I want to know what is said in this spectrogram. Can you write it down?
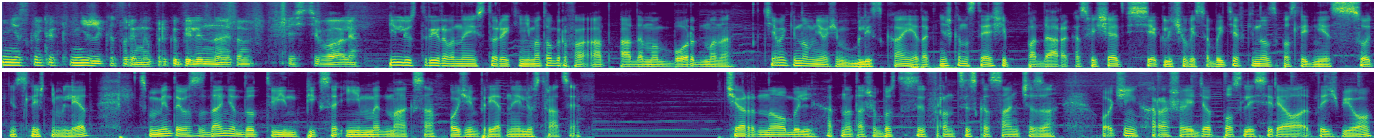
Несколько книжек, которые мы прикупили на этом фестивале. Иллюстрированная история кинематографа от Адама Бордмана. Тема кино мне очень близка, и эта книжка настоящий подарок, освещает все ключевые события в кино за последние сотню с лишним лет, с момента его создания до Твин Пикса и Мэд Макса. Очень приятная иллюстрация. Чернобыль от Наташи Бустас и Франциска Санчеза. Очень хорошо идет после сериала от HBO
